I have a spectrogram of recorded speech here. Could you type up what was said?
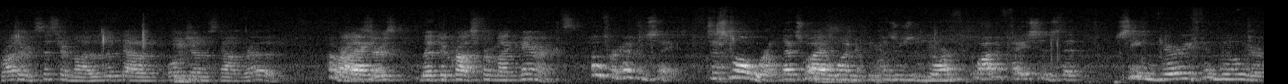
brother and sister-in-law who lived out on Old Jonestown Road. Okay. Chrysers, lived across from my parents. Oh, for heaven's sake. It's a small world, that's why I wondered, because there's there are a lot of faces that seem very familiar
